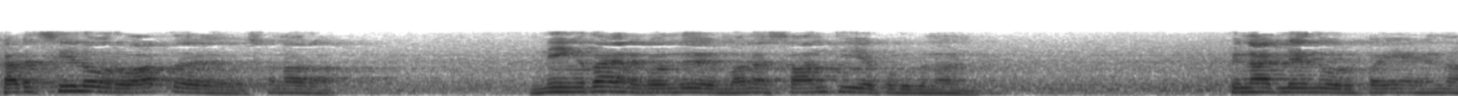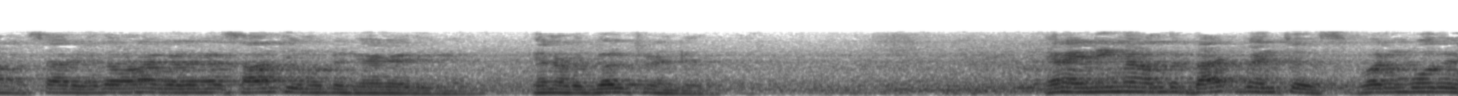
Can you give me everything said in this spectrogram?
கடைசியில் ஒரு வார்த்தை சொன்னாராம். நீங்கள் தான் எனக்கு வந்து மன சாந்தியை கொடுக்கணும்னு பின்னாட்டிலேருந்து ஒரு பையன் இருந்தான். சார் எதை வேணால் கேளுங்க சாந்தி மட்டும் கேட்காதீங்க. என்னோட கேர்ள் ஃப்ரெண்டு ஏன்னா இனிமேல் வந்து பேக் பெஞ்சர்ஸ் வரும்போது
